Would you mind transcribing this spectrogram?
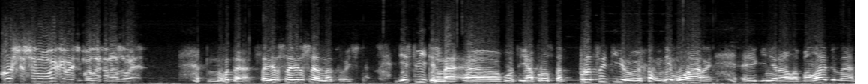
проще всего выговорить было это название. Ну да, совершенно точно. Действительно, э, вот я просто процитирую мемуары э, генерала Балабина.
